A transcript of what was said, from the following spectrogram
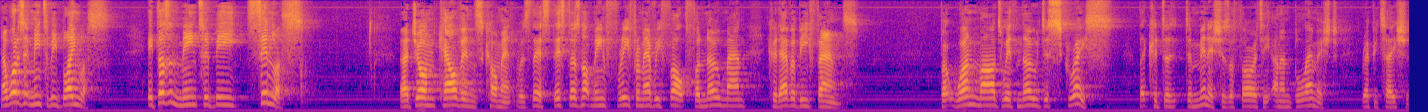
Now, what does it mean to be blameless? It doesn't mean to be sinless. Uh, John Calvin's comment was this This does not mean free from every fault, for no man could ever be found, but one marred with no disgrace that could d- diminish his authority and unblemished reputation.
